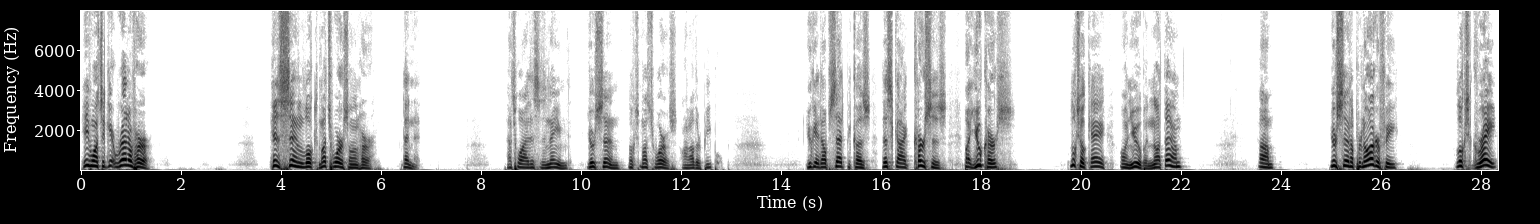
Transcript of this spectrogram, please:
He wants to get rid of her. His sin looked much worse on her, didn't it? That's why this is named Your Sin Looks Much Worse on Other People. You get upset because this guy curses, but you curse. Looks okay on you, but not them. Um, your sin of pornography looks great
